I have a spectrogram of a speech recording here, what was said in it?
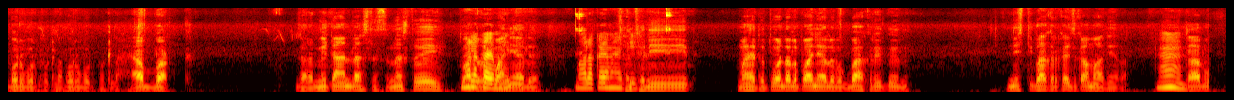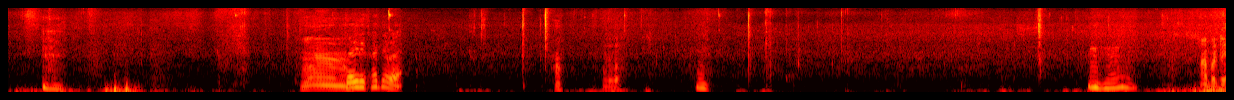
बरोबर फुटला बरोबर फुटला. हा बाग. जरा मीठ आणलं असतं नसतं व्हय. मला तोंडाला काय पाणी माहिती? आलं. मला काय माहिती? छणछणीत. माझ्या तर तोंडाला पाणी आलं बघ भाकरीत नुसती भाकर खायचं काम आले आता हम्म काल हम्म. कैरी खाते बाय जरा. हम्म. हा बटे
